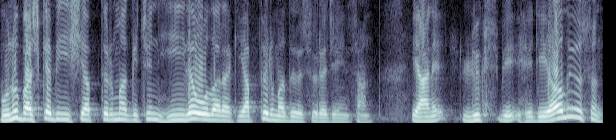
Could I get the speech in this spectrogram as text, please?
bunu başka bir iş yaptırmak için hile olarak yaptırmadığı sürece insan, yani lüks bir hediye alıyorsun,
